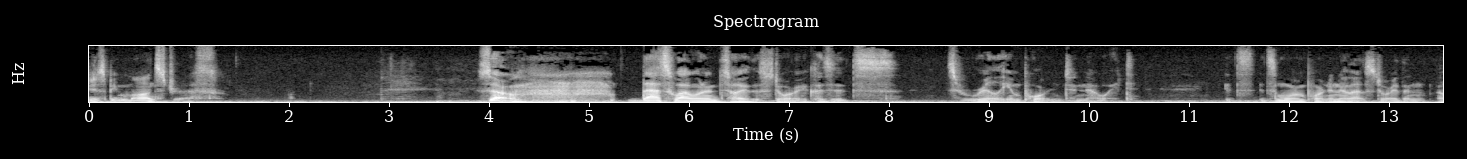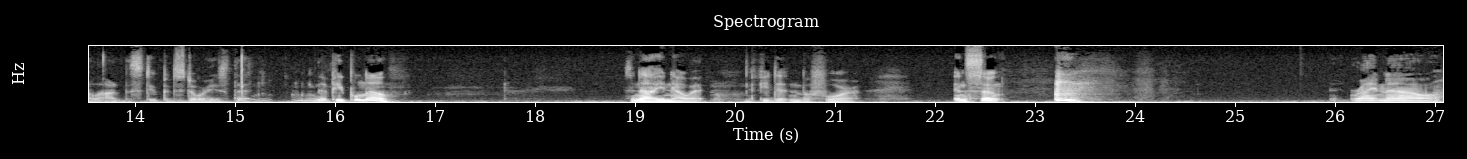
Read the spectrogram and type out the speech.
just be monstrous. So, that's why I wanted to tell you the story because it's it's really important to know it. It's it's more important to know that story than a lot of the stupid stories that that people know. So now you know it if you didn't before. And so right now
